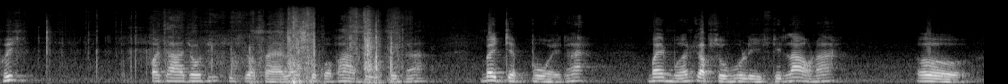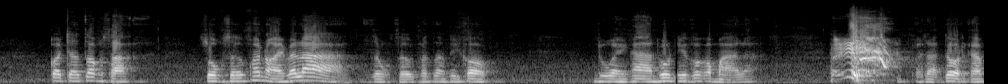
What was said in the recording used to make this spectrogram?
เฮ้ยประชาชนที่กินกาแฟแล้วสุขภาพดีขึ้นนะ ไม่เจ็บป่วยนะ ไม่เหมือนกับสูบบุหรี่กินเหล้านะ เออ ก็จะต้องสะส่งเสริมเขาหน่อยไหมล่ะส่งเสริมเขาตอนนี้ก็ หน่วยงานพวกนี้เขาก็มาแล้วประธานโทษครับ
